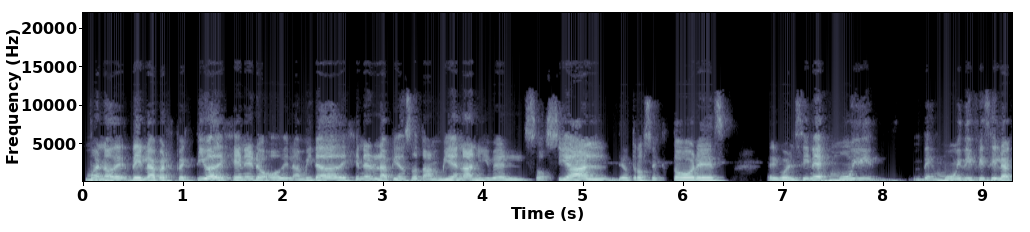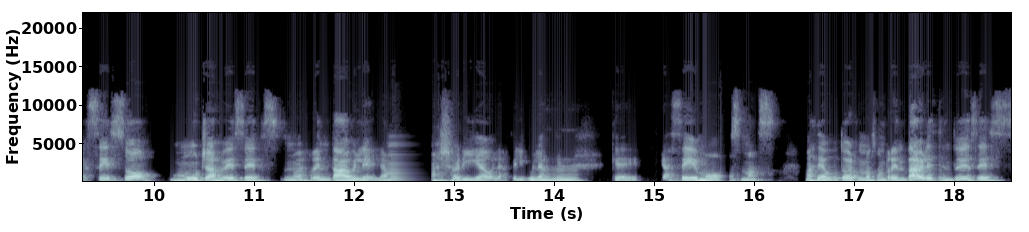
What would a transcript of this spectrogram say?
bueno, de, la perspectiva de género o de la mirada de género la pienso también a nivel social, de otros sectores. Digo, el cine es muy, de muy difícil acceso, muchas veces no es rentable, la mayoría, o las películas que, que hacemos más, más de autor no son rentables, entonces es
